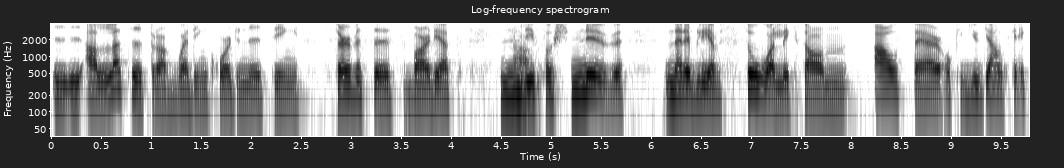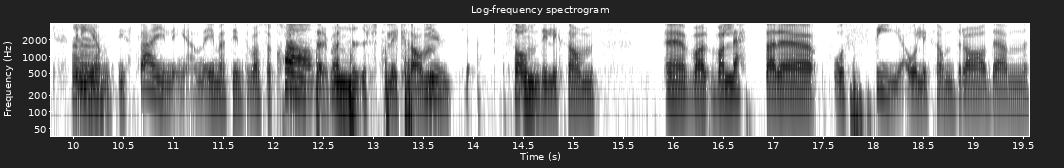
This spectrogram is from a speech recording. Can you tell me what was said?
i, i alla typer av wedding coordinating services. Bara det att mm, det är först nu när det blev så liksom out there och ju ganska extremt i stylingen i och med att det inte var så konservativt. Liksom Gud, ja. som det liksom eh, var, var lättare att se och liksom dra den,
